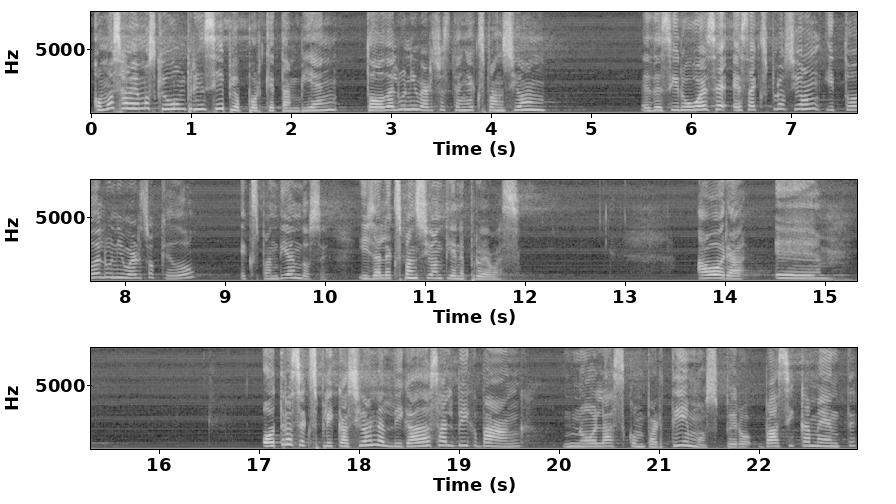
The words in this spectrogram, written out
¿Cómo sabemos que hubo un principio? Porque también todo el universo está en expansión. Es decir, hubo esa explosión y todo el universo quedó expandiéndose. Y ya la expansión tiene pruebas. Ahora, eh, otras explicaciones ligadas al Big Bang no las compartimos, pero básicamente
